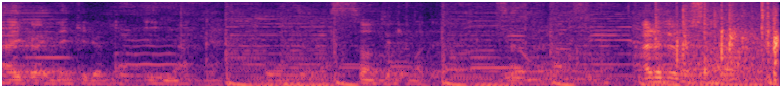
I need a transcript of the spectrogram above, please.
再会できればいいなと思ってます。その時まで。さよなら。ありがとうございました。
